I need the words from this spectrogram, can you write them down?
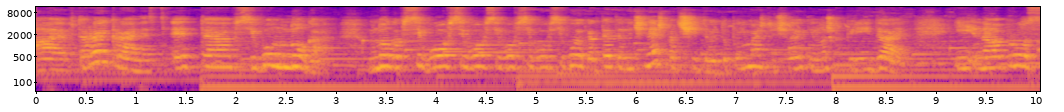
А вторая крайность – это всего много. Много всего, всего, всего, всего, всего. И когда ты начинаешь подсчитывать, то понимаешь, что человек немножко переедает. И на вопрос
